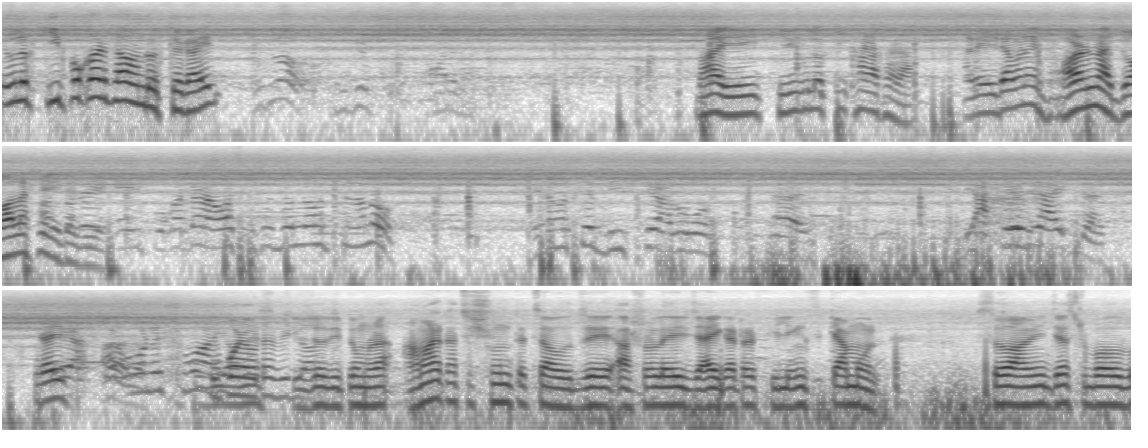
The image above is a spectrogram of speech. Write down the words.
এগুলো কি পোকার সাউন্ড হচ্ছে গাইজ ভাই এই সিঁড়িগুলো কি খাড়া খাড়া? আর এইটা মানে ঝর্ণা জল আসে এটা দিয়ে। এই পোকাটার আওয়াজ কিসের জন্য হচ্ছে জানো? এটা হচ্ছে বৃষ্টির আগমন। হ্যাঁ। যদি তোমরা আমার কাছে শুনতে চাও যে আসলে এই জায়গাটার ফিলিংস কেমন সো আমি জাস্ট বলব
